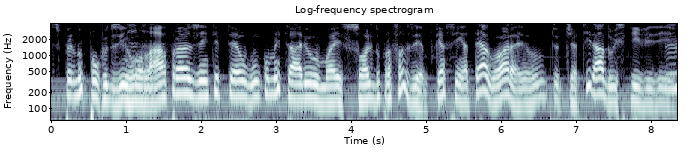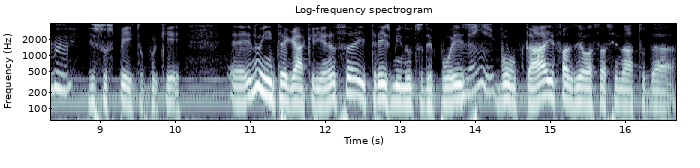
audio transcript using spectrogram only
esperando um pouco desenrolar pra gente ter algum comentário mais sólido pra fazer. Porque assim, até agora eu t- tinha tirado o Steve de, Uhum. de suspeito, porque é, ele não ia entregar a criança e três minutos depois voltar e fazer o assassinato da,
